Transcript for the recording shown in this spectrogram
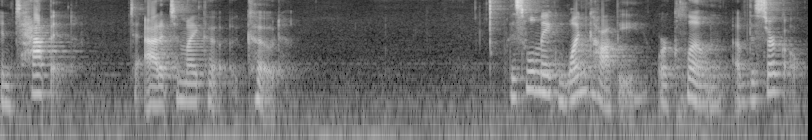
and tap it to add it to my co code. This will make one copy or clone of the circle.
